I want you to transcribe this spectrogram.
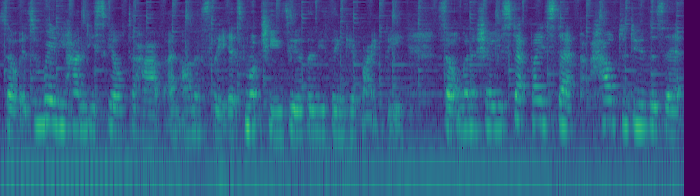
So it's a really handy skill to have and honestly it's much easier than you think it might be. So I'm going to show you step by step how to do the zip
